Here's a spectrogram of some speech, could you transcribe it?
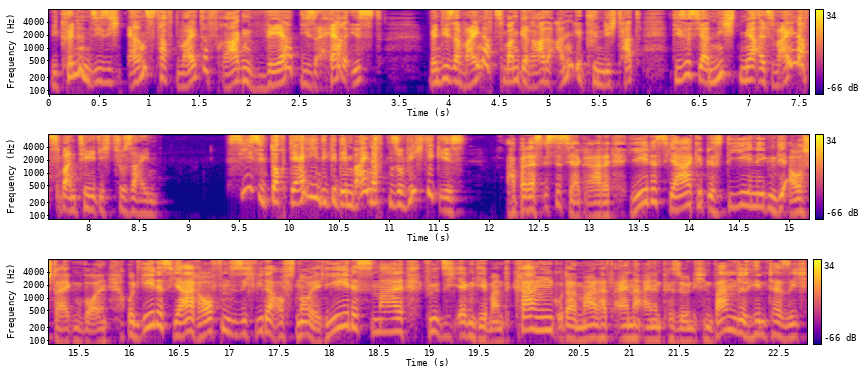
Wie können Sie sich ernsthaft weiterfragen, wer dieser Herr ist, wenn dieser Weihnachtsmann gerade angekündigt hat, dieses Jahr nicht mehr als Weihnachtsmann tätig zu sein? Sie sind doch derjenige, dem Weihnachten so wichtig ist. Aber das ist es ja gerade. Jedes Jahr gibt es diejenigen, die aussteigen wollen. Und jedes Jahr raufen sie sich wieder aufs Neue. Jedes Mal fühlt sich irgendjemand krank oder mal hat einer einen persönlichen Wandel hinter sich.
